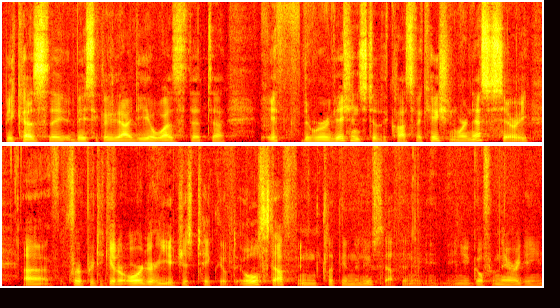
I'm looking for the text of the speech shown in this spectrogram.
because they, basically the idea was that uh, if there were revisions to the classification were necessary uh, for a particular order, you just take the, the, old stuff and clip in the new stuff, and, and you go from there again.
